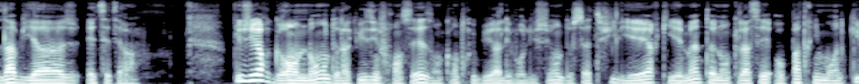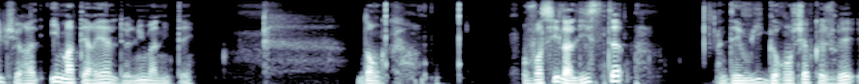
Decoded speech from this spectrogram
l'habillage, etc. Plusieurs grands noms de la cuisine française ont contribué à l'évolution de cette filière qui est maintenant classée au patrimoine culturel immatériel de l'humanité. Donc, voici la liste des huit grands chefs que je vais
